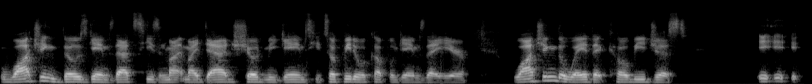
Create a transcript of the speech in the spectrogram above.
watching those games that season, my, my dad showed me games. He took me to a couple games that year. Watching the way that Kobe just it, it,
